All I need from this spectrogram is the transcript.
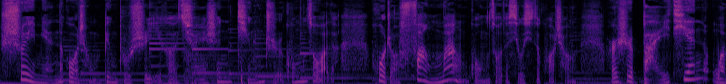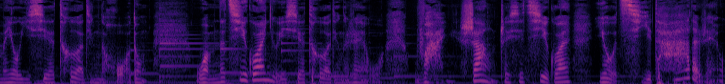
睡眠的过程并不是一个全身停止工作的，或者放慢工作的休息的过程，而是白天我们有一些特定的活动，我们的器官有一些特定的任务，晚上这些器官有其他的任务。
